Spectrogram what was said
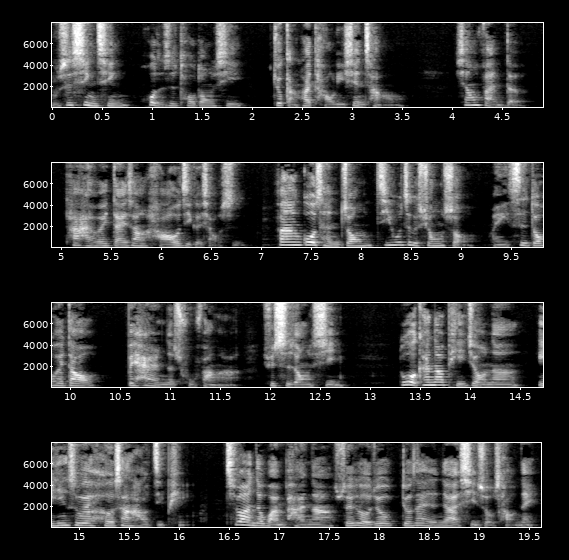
不是性侵或者是偷东西，就赶快逃离现场哦。相反的。他还会待上好几个小时。犯案过程中，几乎这个凶手每一次都会到被害人的厨房啊去吃东西。如果看到啤酒呢，一定是会喝上好几瓶。吃完的碗盘啊，随手就丢在人家的洗手槽内。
